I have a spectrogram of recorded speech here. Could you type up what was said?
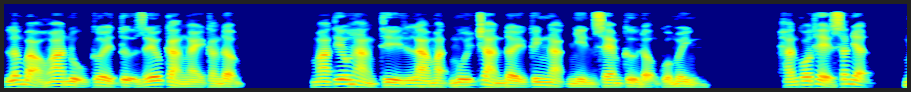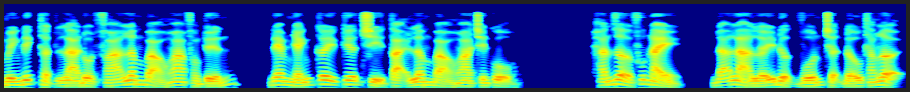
Lâm bảo hoa nụ cười tự rêu càng ngày càng đậm. Mà tiêu hàng thì là mặt mũi tràn đầy kinh ngạc nhìn xem cử động của mình. Hắn có thể xác nhận, mình đích thật là đột phá lâm bảo hoa phòng tuyến, đem nhánh cây kia chỉ tại lâm bảo hoa trên cổ. Hắn giờ phút này, đã là lấy được vốn trận đấu thắng lợi.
